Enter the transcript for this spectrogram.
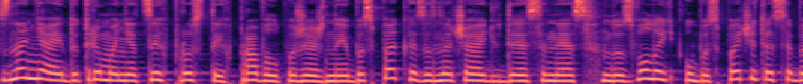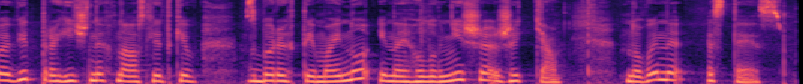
Знання і дотримання цих простих правил пожежної безпеки, зазначають в ДСНС, дозволить убезпечити себе від трагічних наслідків, зберегти майно і найголовніше життя. Новини СТС.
